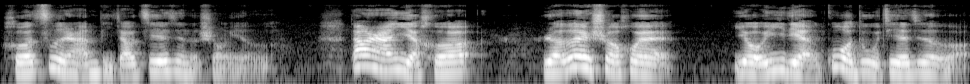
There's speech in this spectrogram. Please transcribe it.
和自然比较接近的声音了，当然也和人类社会有一点过度接近了。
